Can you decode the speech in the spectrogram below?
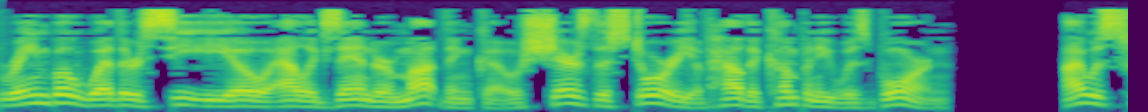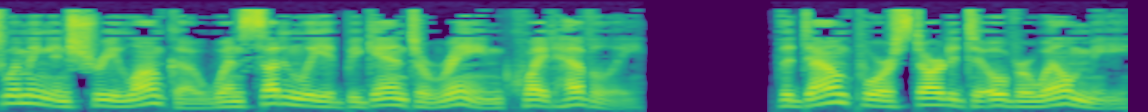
Rainbow Weather CEO Alexander Matveenko shares the story of how the company was born, I was swimming in Sri Lanka when suddenly it began to rain quite heavily. The downpour started to overwhelm me,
